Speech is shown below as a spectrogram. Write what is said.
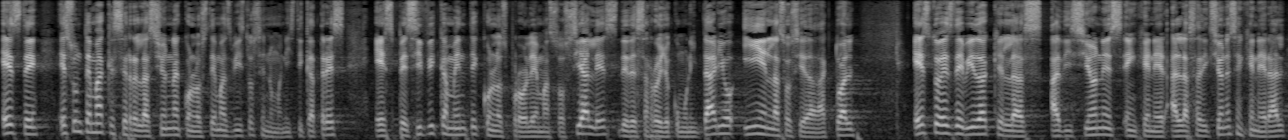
Este es un tema que se relaciona con los temas vistos en Humanística 3, específicamente con los problemas sociales, de desarrollo comunitario y en la sociedad actual. Esto es debido a que las adicciones en a las adicciones en general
